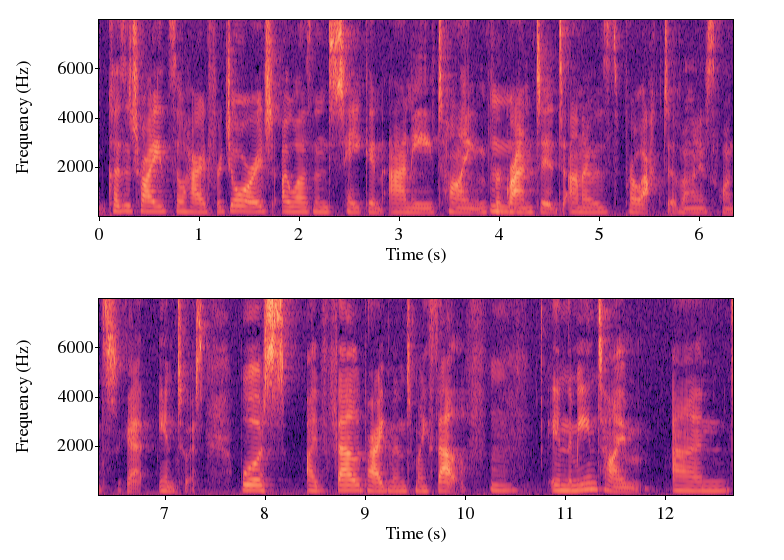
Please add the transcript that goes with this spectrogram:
because I tried so hard for George, I wasn't taking any time for granted and I was proactive and I just wanted to get into it. But I fell pregnant myself. In the meantime and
